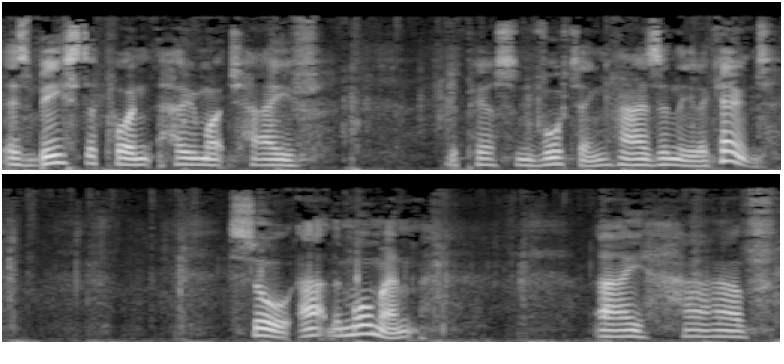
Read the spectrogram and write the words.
is based upon how much Hive the person voting has in their account. So at the moment, I have,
